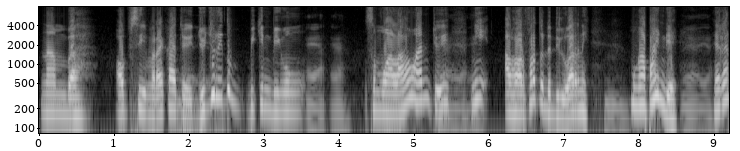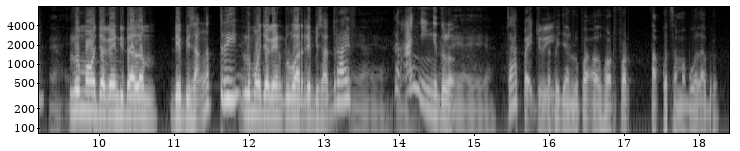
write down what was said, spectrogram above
nambah opsi mereka cuy Iya, iya. jujur itu bikin bingung Iya, iya. semua lawan cuy Iya, iya, iya. nih Al Horford udah di luar nih Mm-mm. mau ngapain dia Iya, iya. ya kan Iya, iya. lu mau jagain di dalam dia bisa ngetri lu Iya. mau jagain keluar dia bisa drive Iya, iya. kan iya. anjing gitu Iya, loh Iya, iya, iya. Capek cuy Tapi jangan lupa Al Horford takut sama bola, Bro.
